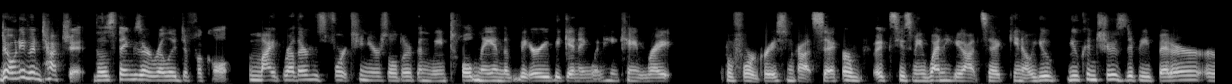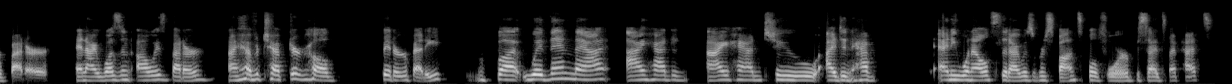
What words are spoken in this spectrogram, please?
don't even touch it. Those things are really difficult. My brother, who's 14 years older than me, told me in the very beginning when he came right before Grayson got sick, or excuse me, when he got sick, you know, you you can choose to be bitter or better. And I wasn't always better. I have a chapter called Bitter Betty. But within that, I had to I had to I didn't have anyone else that I was responsible for besides my pets,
